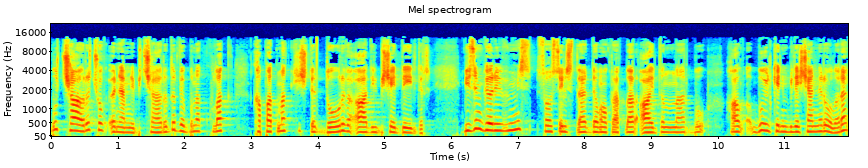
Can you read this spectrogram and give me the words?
bu çağrı çok önemli bir çağrıdır ve buna kulak kapatmak hiç de doğru ve adil bir şey değildir. Bizim görevimiz sosyalistler, demokratlar, aydınlar bu bu ülkenin bileşenleri olarak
